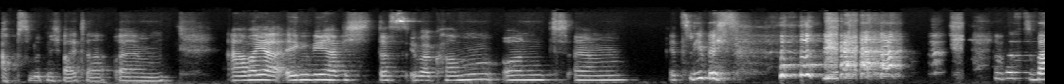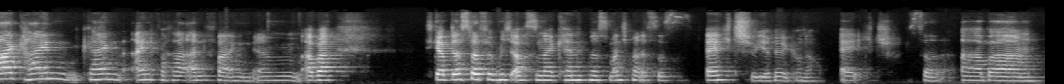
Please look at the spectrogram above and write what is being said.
absolut nicht weiter. Ähm, aber ja, irgendwie habe ich das überkommen und ähm, jetzt liebe ich es. es war kein, kein einfacher Anfang. Ähm, aber ich glaube, das war für mich auch so eine Erkenntnis. Manchmal ist es echt schwierig und auch echt scheiße. Aber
